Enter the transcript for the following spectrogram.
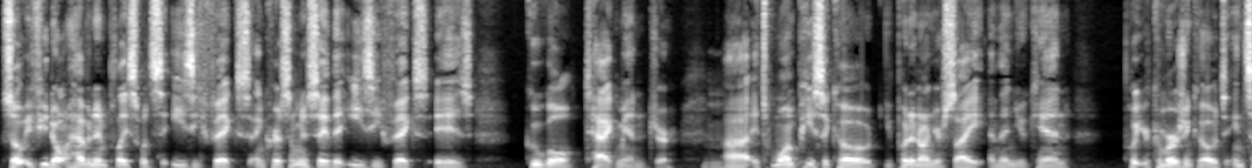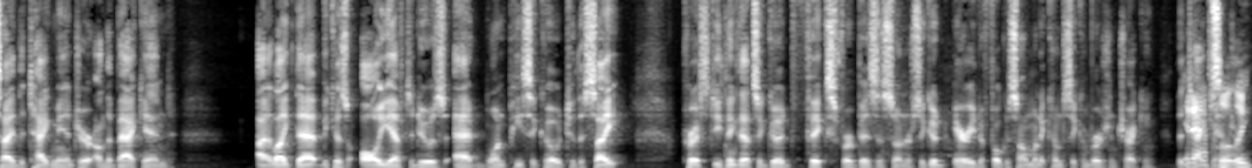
So if you don't have it in place, what's the easy fix? And Chris, I'm going to say the easy fix is Google Tag Manager. Mm. Uh, it's one piece of code. You put it on your site, and then you can put your conversion codes inside the Tag Manager on the back end. I like that because all you have to do is add one piece of code to the site Chris, do you think that's a good fix for business owners? A good area to focus on when it comes to conversion tracking? it absolutely,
